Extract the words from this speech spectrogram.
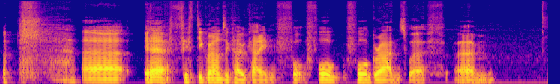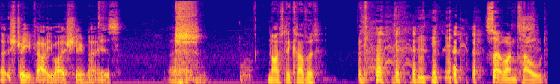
Uh, yeah, 50 grams of cocaine, four, four, four grand's worth um, at street value, I assume that is. Nicely covered. So I'm told.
